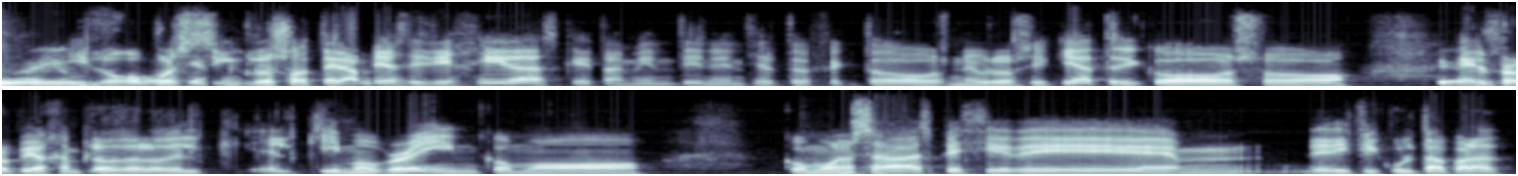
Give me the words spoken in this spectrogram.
Y luego, pues incluso terapias dirigidas que también tienen ciertos efectos neuropsiquiátricos o el propio ejemplo de lo del el chemo brain como, como esa especie de, de dificultad para,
